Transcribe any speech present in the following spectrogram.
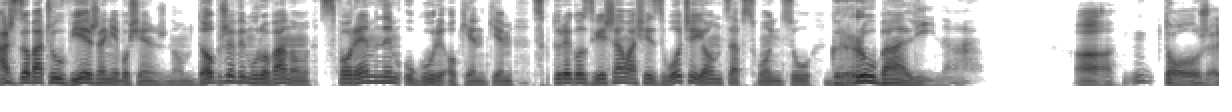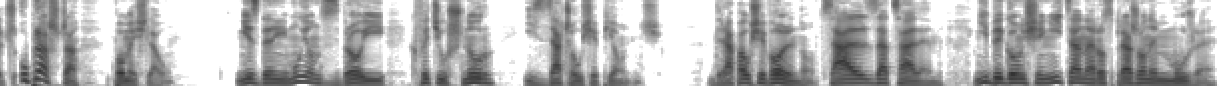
aż zobaczył wieżę niebosiężną, dobrze wymurowaną, z foremnym u góry okienkiem, z którego zwieszała się złociejąca w słońcu gruba lina. A, to rzecz upraszcza, pomyślał. Nie zdejmując zbroi, chwycił sznur i zaczął się piąć. Drapał się wolno, cal za calem, niby gąsienica na rozprażonym murze,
